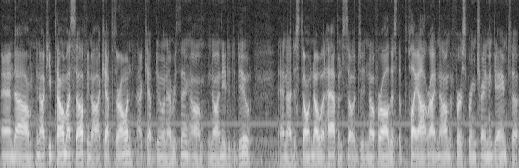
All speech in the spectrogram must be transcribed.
and um, you know I keep telling myself, you know I kept throwing, I kept doing everything um, you know I needed to do, and I just don't know what happened. So you know for all this to play out right now in the first spring training game to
